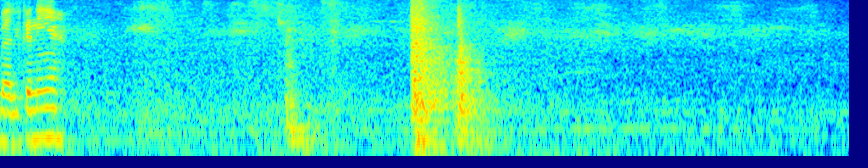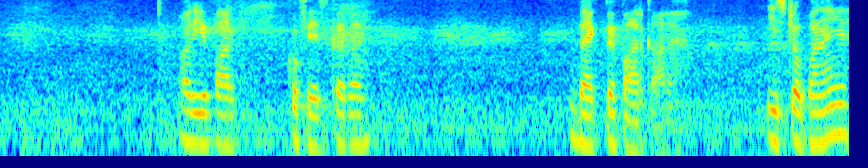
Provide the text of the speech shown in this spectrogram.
बैल्कनी है। और ये पार्क को फेस कर रहा है। बैक पे पार्क आ रहा है। ईस्ट ओपन है ये।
